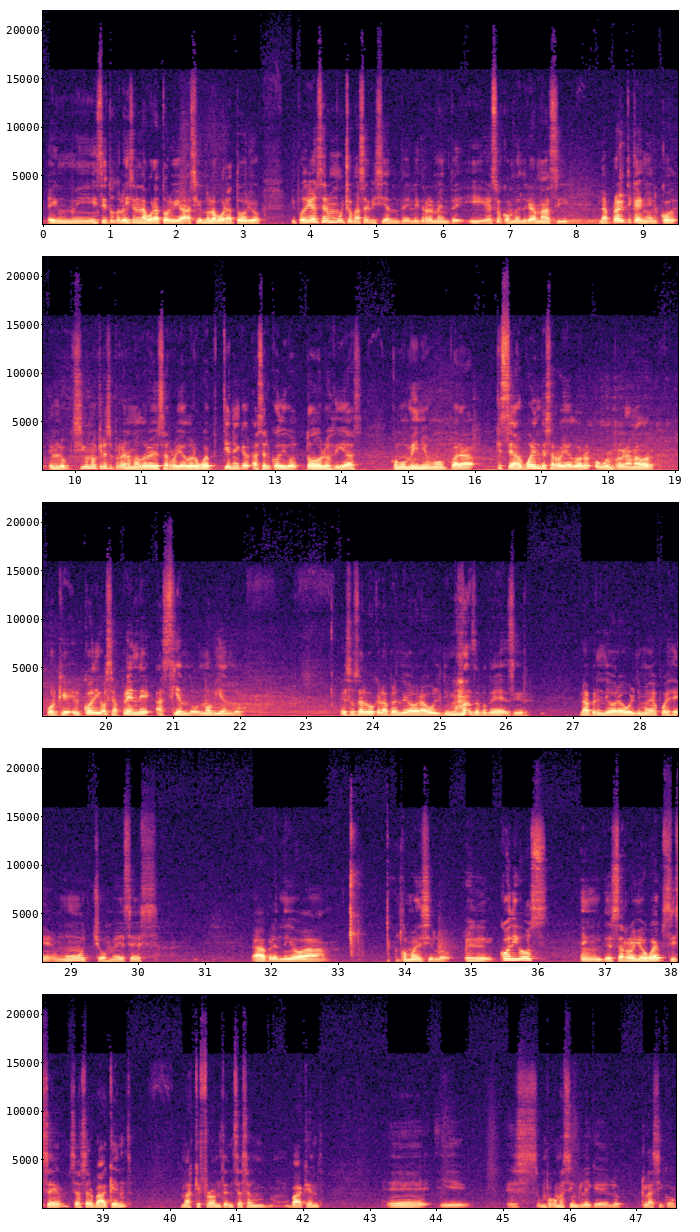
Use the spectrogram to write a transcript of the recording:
en mi instituto le dicen laboratorio, ya, haciendo laboratorio y podría ser mucho más eficiente literalmente y eso convendría más si la práctica en el en lo si uno quiere ser programador o desarrollador web tiene que hacer código todos los días como mínimo para que sea buen desarrollador o buen programador porque el código se aprende haciendo no viendo eso es algo que lo aprendí ahora último se podría decir lo aprendí ahora último después de muchos meses he aprendido a cómo decirlo códigos en desarrollo web sí sé, sé hacer backend, más que frontend, sé hacer backend. Eh, y es un poco más simple que lo clásico.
